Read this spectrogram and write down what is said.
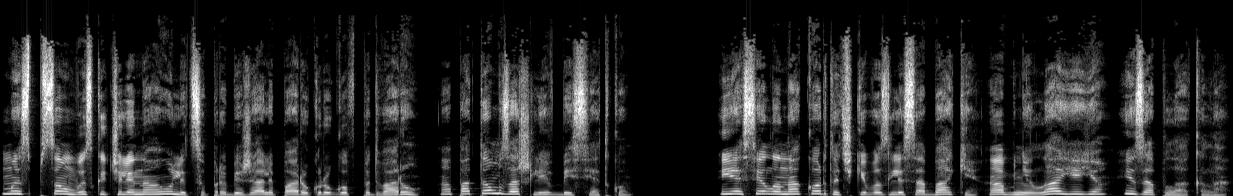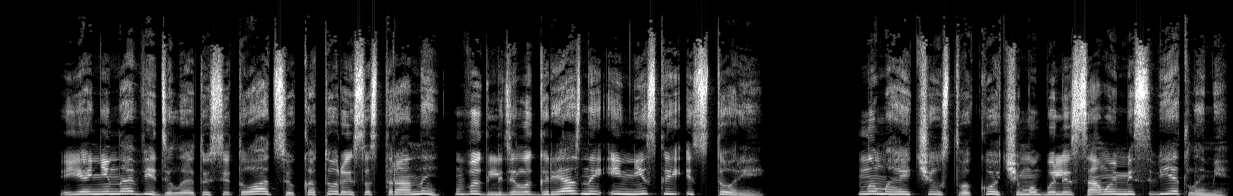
Мы с псом выскочили на улицу, пробежали пару кругов по двору, а потом зашли в беседку. Я села на корточки возле собаки, обняла ее и заплакала. Я ненавидела эту ситуацию, которая со стороны выглядела грязной и низкой историей. Но мои чувства к отчиму были самыми светлыми.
